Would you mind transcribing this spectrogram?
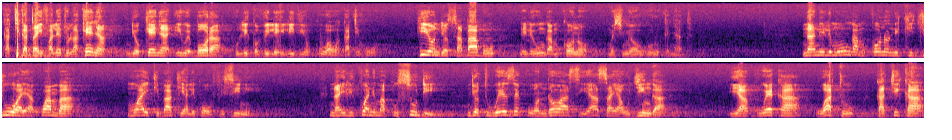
katika taifa letu la Kenya, ndio Kenya iwe bora kuliko vile ilivyokuwa wakati huo. Hiyo ndio sababu niliunga mkono Mheshimiwa Uhuru Kenyatta, na nilimuunga mkono nikijua ya kwamba Mwai Kibaki alikuwa ofisini na ilikuwa ni makusudi ndio tuweze kuondoa siasa ya ujinga ya kuweka watu katika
